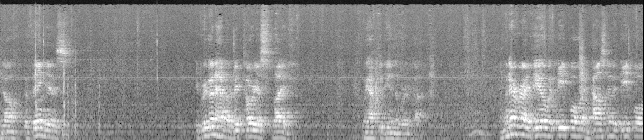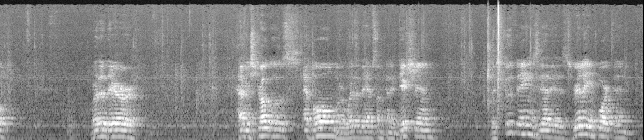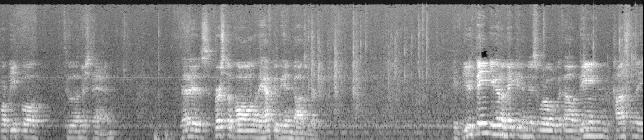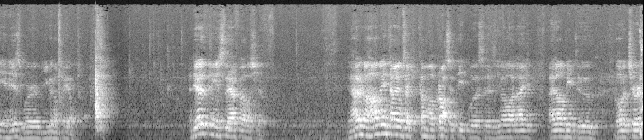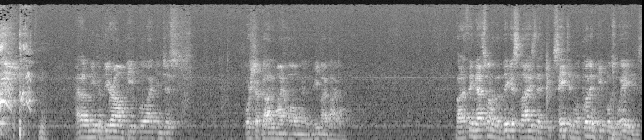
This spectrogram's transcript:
You know, the thing is, if we're going to have a victorious life, we have to be in the Word of God. And whenever I deal with people and counseling with people, whether they're having struggles at home or whether they have some kind of addiction, there's two things that is really important for people to understand. That is, first of all, they have to be in God's Word. If you think you're going to make it in this world without being constantly in His Word, you're going to fail. And the other thing is to have fellowship. And I don't know how many times I come across with people who says, you know what, I, I don't need to go to church. I don't need to be around people. I can just worship God in my home and read my Bible. But I think that's one of the biggest lies that Satan will put in people's ways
